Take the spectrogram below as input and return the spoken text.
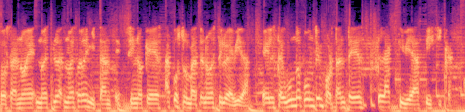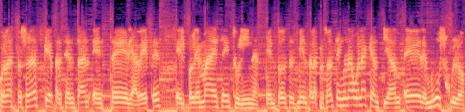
O sea, no es, no, es, no es una limitante, sino que es acostumbrarte a un nuevo estilo de vida. El segundo punto importante es la actividad física. Con las personas que presentan este diabetes, el problema es la insulina. Entonces, mientras la persona tenga una buena cantidad eh, de músculo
